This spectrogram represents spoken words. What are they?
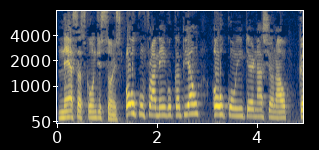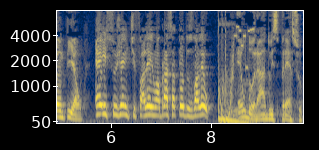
nessas condições, ou com o Flamengo campeão, ou com o Internacional campeão. É isso, gente. Falei, um abraço a todos, valeu! Eldorado Expresso.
